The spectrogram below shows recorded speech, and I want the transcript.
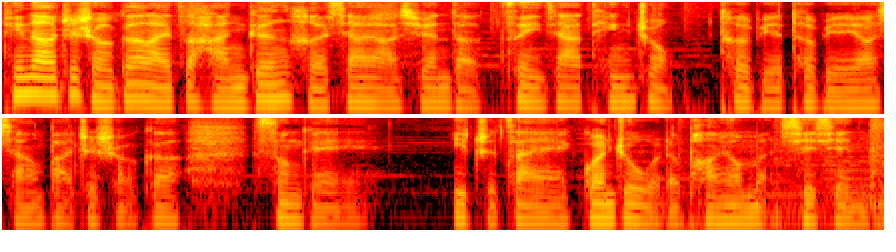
听到这首歌来自韩庚和萧亚轩的最佳听众，特别特别要想把这首歌送给一直在关注我的朋友们，谢谢你们。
